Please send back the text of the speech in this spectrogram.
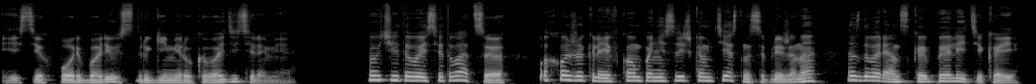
и с тех пор борюсь с другими руководителями. Учитывая ситуацию, похоже, Клейв Компани слишком тесно сопряжена с дворянской политикой.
